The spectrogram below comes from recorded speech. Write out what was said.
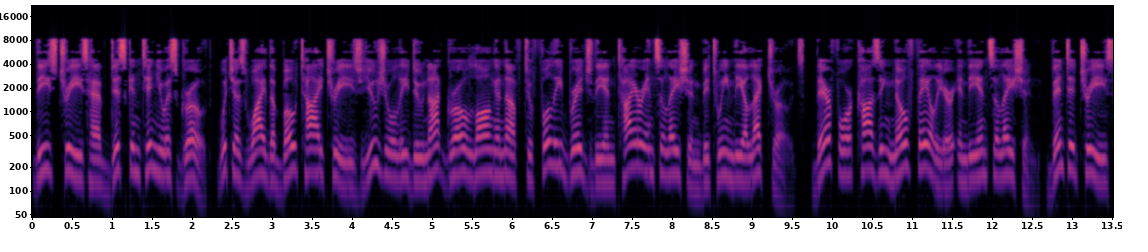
these trees have discontinuous growth, which is why the bow tie trees usually do not grow long enough to fully bridge the entire insulation between the electrodes, therefore causing no failure in the insulation. Vented trees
